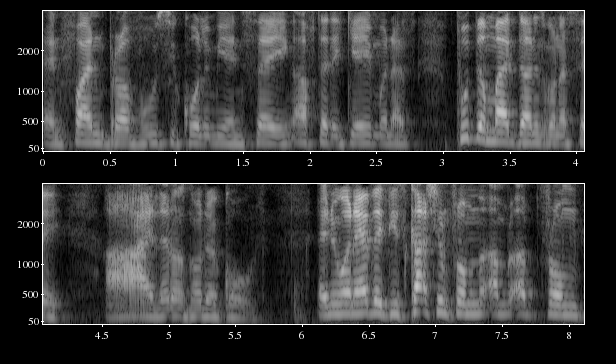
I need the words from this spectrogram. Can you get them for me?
and find Bravusi calling me and saying after the game when I've put the mic down, he's going to say, ah, that was not a goal. And you want to have the discussion from um, uh, from.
